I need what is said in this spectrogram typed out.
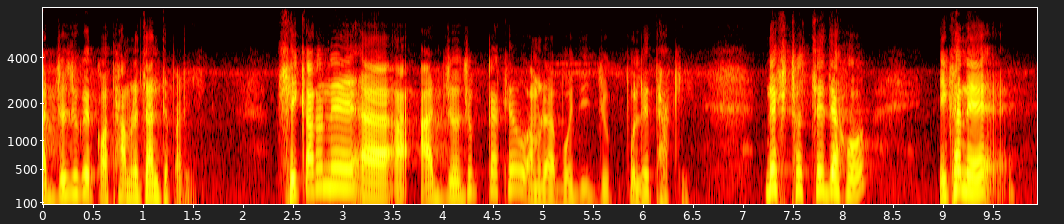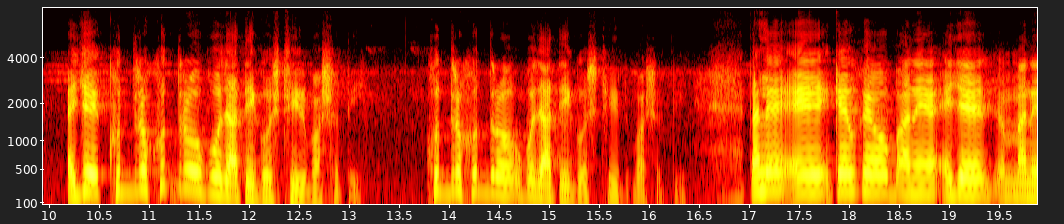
আর্য যুগের কথা আমরা জানতে পারি। সেই কারণে আর্য যুগটাকেও আমরা বৈদিক যুগ বলে থাকি। নেক্সট হচ্ছে দেখো, এখানে এই যে ক্ষুদ্র ক্ষুদ্র উপজাতি গোষ্ঠীর বসতি, ক্ষুদ্র ক্ষুদ্র উপজাতি গোষ্ঠীর বসতি। তাহলে এই কেউ কেউ মানে এই যে মানে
